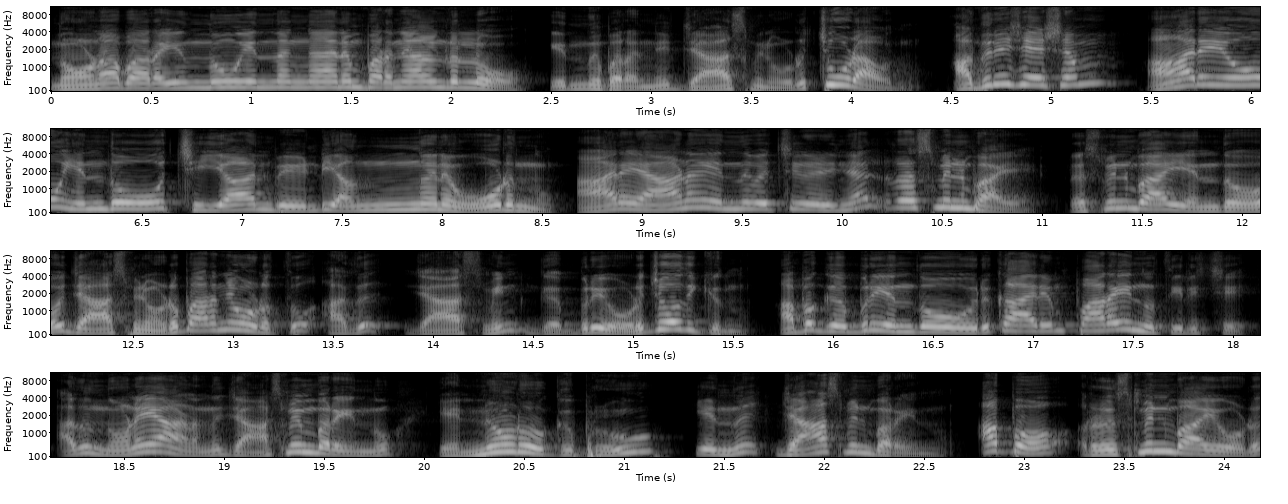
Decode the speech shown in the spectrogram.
നോണ പറയുന്നു എന്നെങ്ങാനും പറഞ്ഞാലുണ്ടല്ലോ എന്ന് പറഞ്ഞ് ജാസ്മിനോട് ചൂടാവുന്നു. അതിനുശേഷം ആരെയോ എന്തോ ചെയ്യാൻ വേണ്ടി അങ്ങനെ ഓടുന്നു. ആരെയാണ് എന്ന് വെച്ച് കഴിഞ്ഞാൽ റസ്മിൻ ബായെ റസ്മിൻ ബായ് എന്തോ ജാസ്മിനോട് പറഞ്ഞു കൊടുത്തു. അത് ജാസ്മിൻ ഗബ്രിയോട് ചോദിക്കുന്നു. അപ്പൊ ഗബ്രി എന്തോ ഒരു കാര്യം പറയുന്നു തിരിച്ച്. അത് നുണയാണെന്ന് ജാസ്മിൻ പറയുന്നു. എന്നോടോ ഗബ്രു? എന്ന് ജാസ്മിൻ പറയുന്നു. അപ്പോ റസ്മിൻ ബായോട്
